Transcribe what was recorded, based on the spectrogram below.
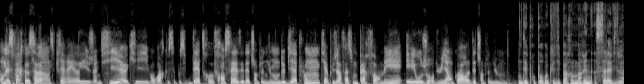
On espère que ça va inspirer euh, les jeunes filles qui vont voir que c'est possible d'être française et d'être championne du monde de biathlon, qui a plusieurs façons de performer et aujourd'hui encore d'être championne du monde. Des propos recueillis par Marine Salaville.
